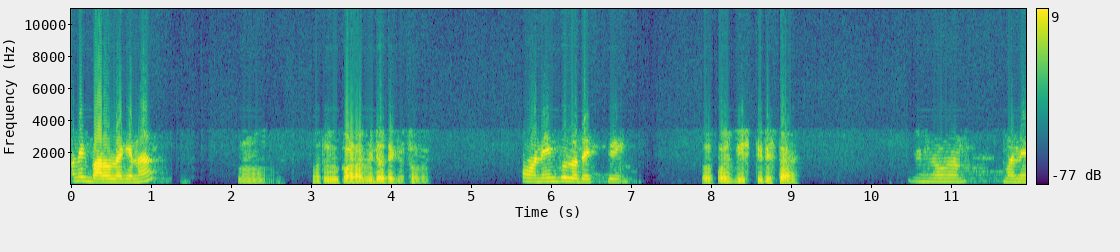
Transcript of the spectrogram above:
অনেক ভালো লাগে না? হম তুমি কড়া ভিডিও দেখেছ। অনেকগুলো দেখছি। বিশ তিরিশটা? মানে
